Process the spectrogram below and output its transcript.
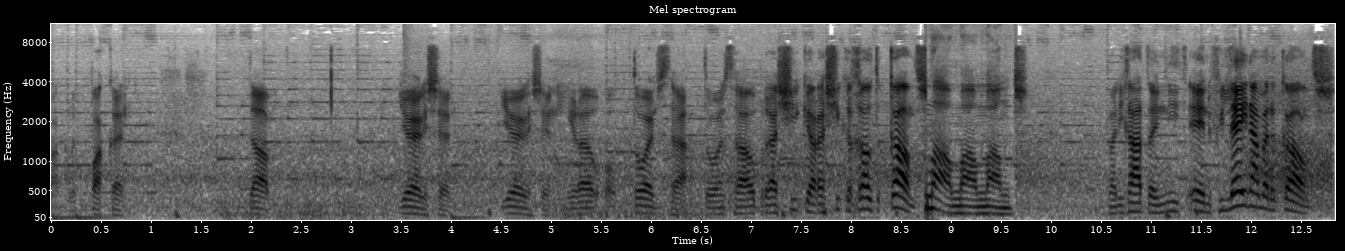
makkelijk pakken. Dan Jurgensen. Jurgensen hier op Toornstra. Toornstra op Rashika. Rashika grote kans. Man, man, man. Maar die gaat er niet in. Vilena met een kans.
